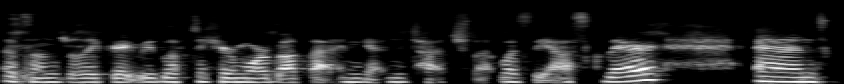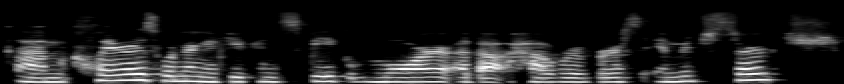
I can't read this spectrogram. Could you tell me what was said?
that sounds really great. We'd love to hear more about that and get in touch. That was the ask there. And um, Claire is wondering if you can speak more about how reverse image search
